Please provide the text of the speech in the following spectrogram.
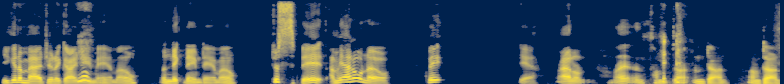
You can imagine a guy Yeah. named Ammo, a nicknamed Ammo. Just spit. I mean, I don't know. May yeah, I don't. I, I'm done. I'm done. I'm done.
